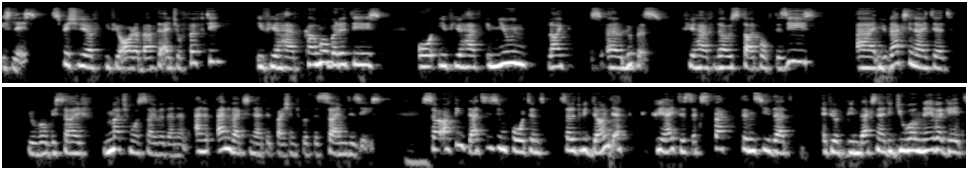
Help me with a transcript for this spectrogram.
is less, especially if, if you are above the age of 50, if you have comorbidities, or if you have immune like uh, lupus. If you have those type of disease uh, you're vaccinated, you will be safe, much more safer than an unvaccinated patient with the same disease. Mm-hmm. So I think that is important so that we don't create this expectancy that if you've been vaccinated, you will never get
